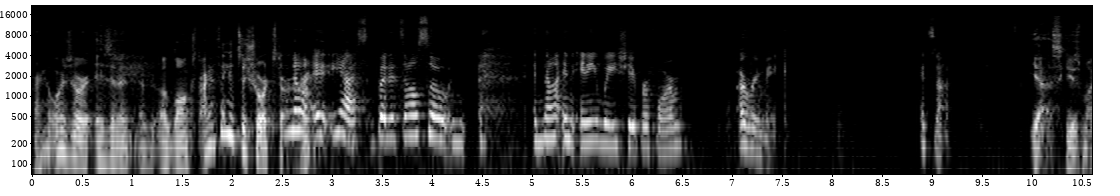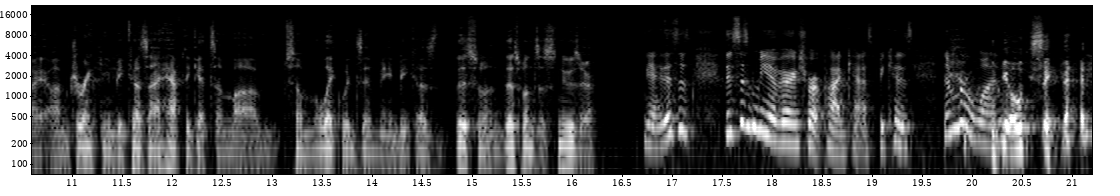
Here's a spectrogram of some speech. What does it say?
right? Or is, or is it a, a long story? I think it's a short story. No, right? it, yes, but it's also n- not in any way, shape, or form a remake. It's not. Yeah, excuse my I'm drinking because I have to get some um, some liquids in me because this one this one's a snoozer. Yeah, this is this is gonna be a very short podcast because number one, We always say that.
